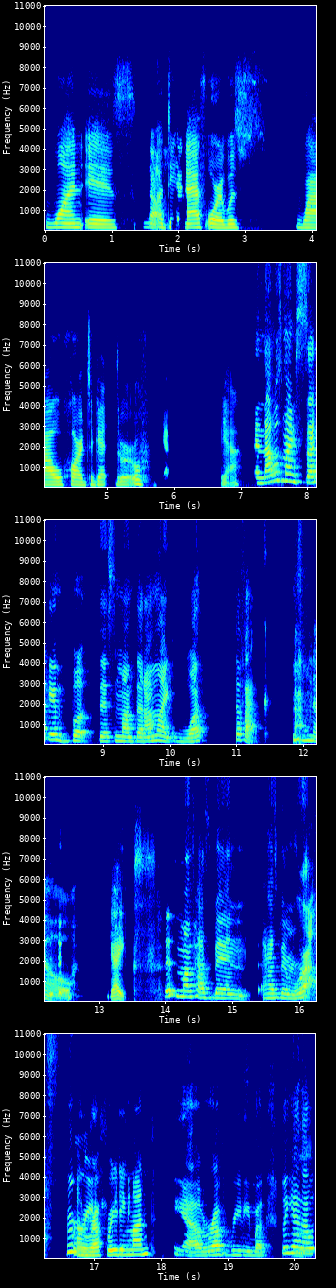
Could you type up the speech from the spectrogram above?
One is no. a DNF, or it was wow hard to get through. Yeah. Yeah. And that was my second book this month that I'm like, what the fuck? Oh no. Yikes. This month has been has been rough. A rough reading month. Yeah, rough reading month. But yeah, that was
